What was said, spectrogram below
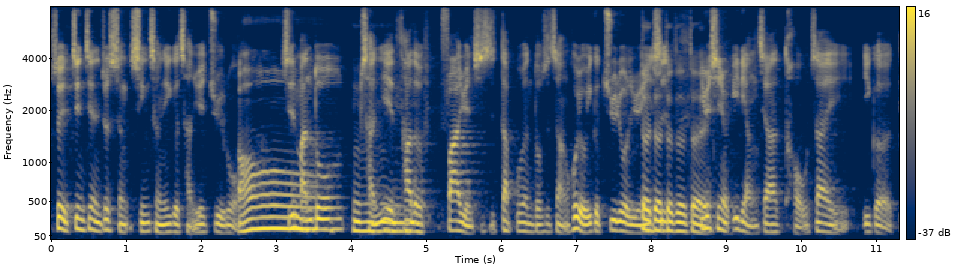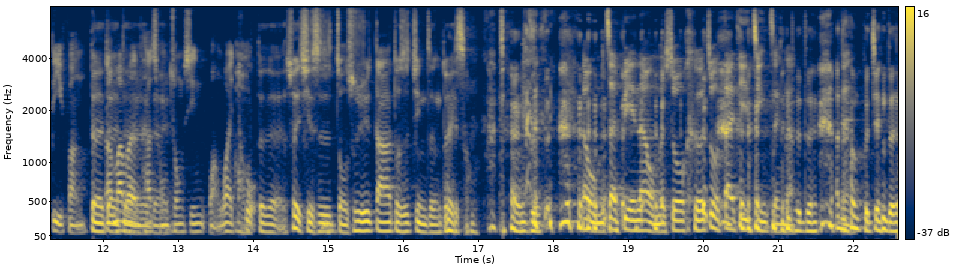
所以渐渐的就形形成了一个产业聚落。哦，其实蛮多产业它的发源其实大部分都是这样，会有一个聚落的原因是，对对对对，因为先有一两家投在。一个地方，对，然后慢慢它从中心往外拓，对对，所以其实走出去，大家都是竞争对手 这样子。那我们在边呢？我们说合作代替竞争啊，对对，啊，当然不见得，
